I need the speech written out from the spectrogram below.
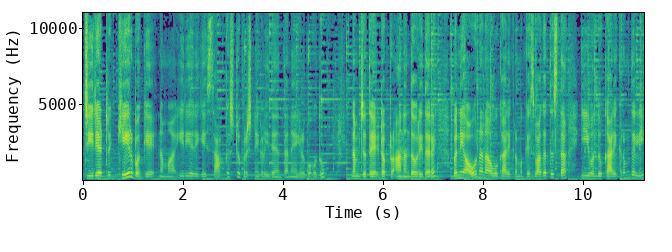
ಜೀರಿಯಾಟ್ರಿಕ್ ಕೇರ್ ಬಗ್ಗೆ ನಮ್ಮ ಹಿರಿಯರಿಗೆ ಸಾಕಷ್ಟು ಪ್ರಶ್ನೆಗಳಿದೆ ಅಂತಲೇ ಹೇಳಬಹುದು. ನಮ್ಮ ಜೊತೆ ಡಾಕ್ಟರ್ ಆನಂದ್ ಅವರಿದ್ದಾರೆ. ಬನ್ನಿ ಅವ್ರನ್ನ ನಾವು ಕಾರ್ಯಕ್ರಮಕ್ಕೆ ಸ್ವಾಗತಿಸ್ತಾ ಈ ಒಂದು ಕಾರ್ಯಕ್ರಮದಲ್ಲಿ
